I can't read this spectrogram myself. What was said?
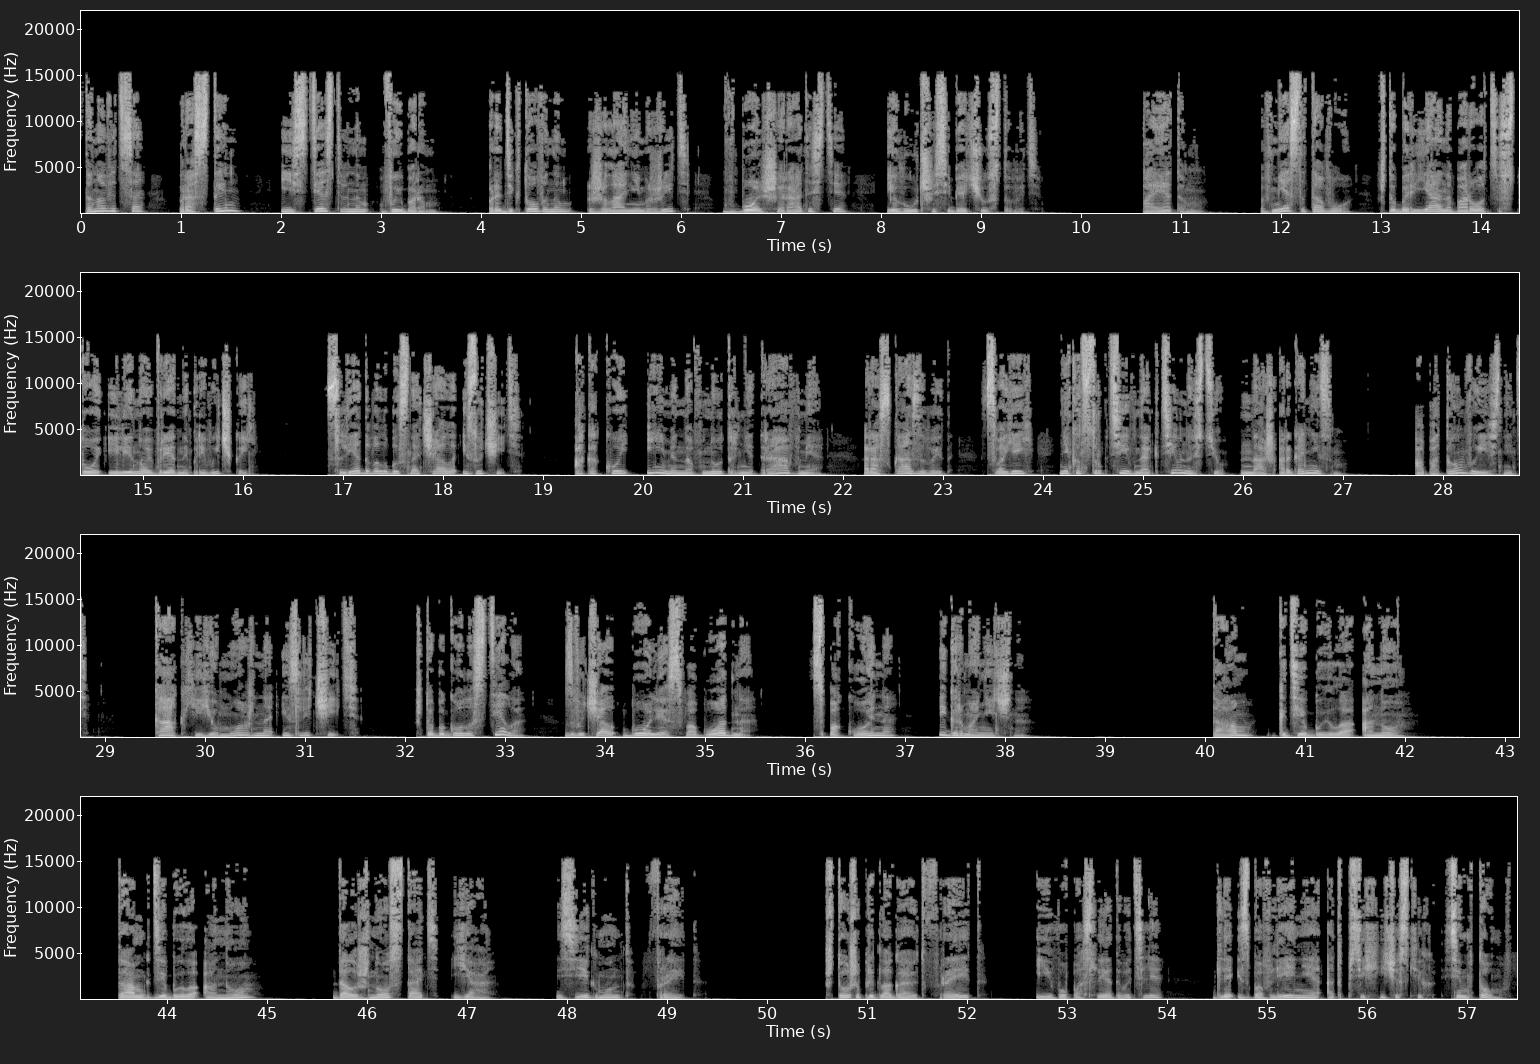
становятся простым и естественным выбором, продиктованным желанием жить в большей радости и лучше себя чувствовать. Поэтому вместо того, чтобы рьяно бороться с той или иной вредной привычкой, следовало бы сначала изучить, о какой именно внутренней травме рассказывает своей неконструктивной активностью наш организм, а потом выяснить, как ее можно излечить, чтобы голос тела звучал более свободно, спокойно и гармонично. Там, где было оно. Там, где было оно, должно стать я. Зигмунд Фрейд. Что же предлагают Фрейд и его последователи для избавления от психических симптомов,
